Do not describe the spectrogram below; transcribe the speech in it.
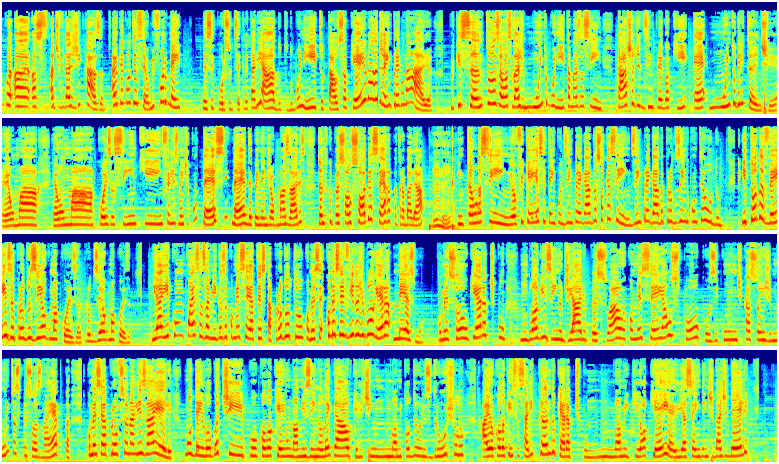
as atividades de casa. Aí o que aconteceu? Eu me formei nesse curso de secretariado, tudo bonito, tal, sei o quê, e não arranjei emprego na área. Porque Santos é uma cidade muito bonita, mas assim, taxa de desemprego aqui é muito gritante. É uma, é uma coisa assim que infelizmente acontece, né? Dependendo de algumas áreas. Tanto que o pessoal sobe a serra para trabalhar. Uhum. Então, assim, eu fiquei esse tempo desempregada, só que assim, desempregada produzindo conteúdo. E toda vez eu produzia alguma coisa, produzia alguma coisa. E aí, com, com essas amigas, eu comecei a testar produto, comecei, comecei vida de blogueira mesmo. Começou o que era tipo um blogzinho diário pessoal, eu comecei aos poucos e com indicações de muitas pessoas na época, comecei a profissionalizar ele. Mudei logotipo, coloquei um nomezinho legal, porque ele tinha um nome todo esdrúxulo. Aí eu coloquei Sassaricando, que era tipo um nome que ok, ia ser a identidade dele.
